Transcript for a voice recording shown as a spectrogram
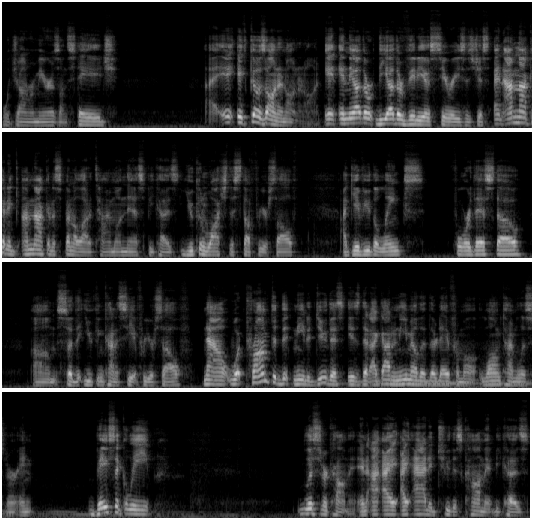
with John Ramirez on stage. It, it goes on and on and on. And, and the other the other video series is just, and I'm not gonna I'm not gonna spend a lot of time on this because you can watch this stuff for yourself. I give you the links for this though, um, so that you can kind of see it for yourself. Now, what prompted me to do this is that I got an email the other day from a longtime listener, and basically listener comment and I, I, added to this comment because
